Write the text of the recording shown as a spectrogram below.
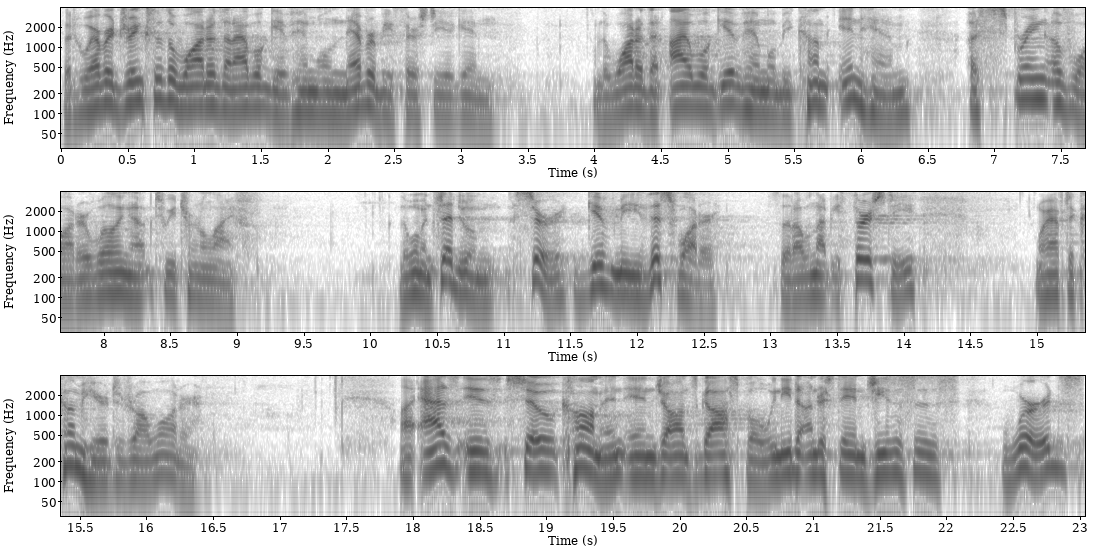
But whoever drinks of the water that I will give him will never be thirsty again. And the water that I will give him will become in him a spring of water welling up to eternal life. The woman said to him, Sir, give me this water, so that I will not be thirsty or have to come here to draw water. Uh, as is so common in John's gospel, we need to understand Jesus' words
